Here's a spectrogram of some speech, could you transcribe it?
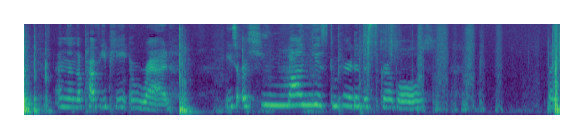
and then the puffy paint and red. These are humongous compared to the scribbles. Like,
